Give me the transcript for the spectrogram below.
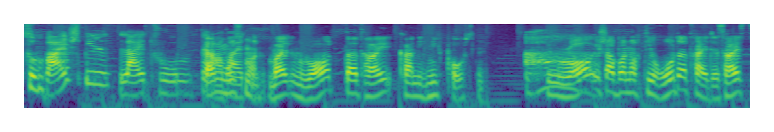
zum Beispiel Lightroom Dann bearbeiten. muss man, weil eine RAW-Datei kann ich nicht posten. Ein Ah, RAW ist aber noch die Rohdatei. Das heißt,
